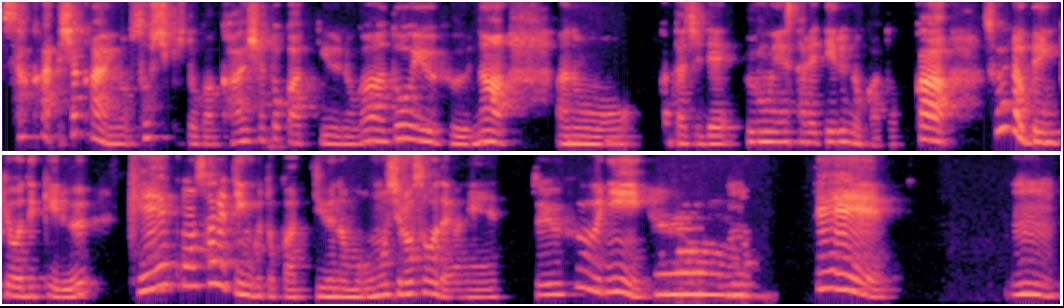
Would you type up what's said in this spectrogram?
社会社会の組織とか会社とかっていうのがどういうふうなあの形で運営されているのかとかそういうのを勉強できる経営コンサルティングとかっていうのも面白そうだよねというふうに思って、うん、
